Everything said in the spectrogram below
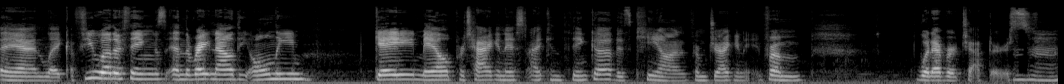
and like a few other things. And the, right now, the only gay male protagonist I can think of is Kian from Dragon from whatever chapters. hmm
